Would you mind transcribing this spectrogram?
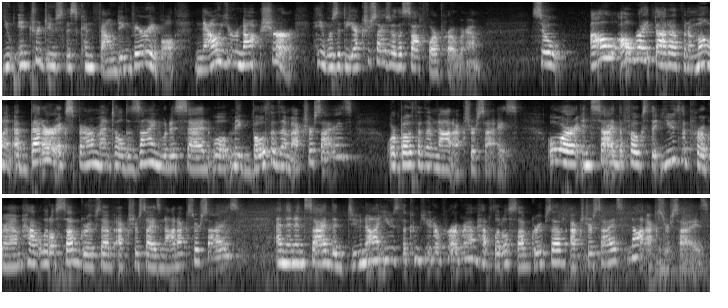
you introduce this confounding variable. Now you're not sure, hey, was it the exercise or the software program? So I'll, I'll write that up in a moment. A better experimental design would have said, well, make both of them exercise or both of them not exercise. Or inside the folks that use the program have little subgroups of exercise, not exercise. And then inside the do not use the computer program have little subgroups of exercise, not exercise.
